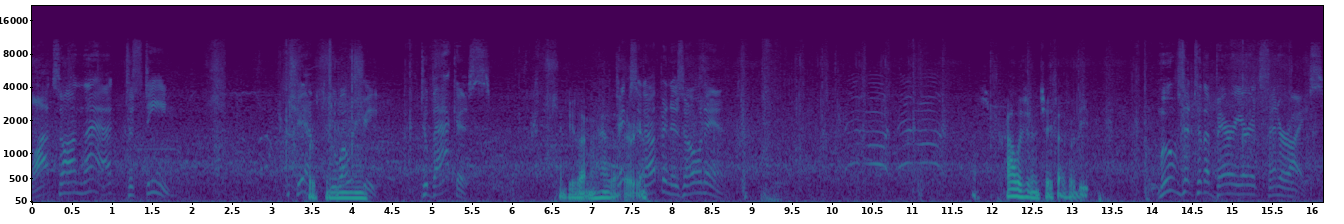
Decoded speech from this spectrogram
Lots on that to Steen. Chip to. Oshie. To Backes. Can't be letting him have that. There Picks it up in his own end. Probably shouldn't chase that so deep. Moves it to the barrier at center ice.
